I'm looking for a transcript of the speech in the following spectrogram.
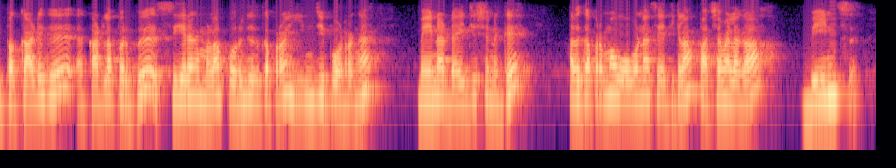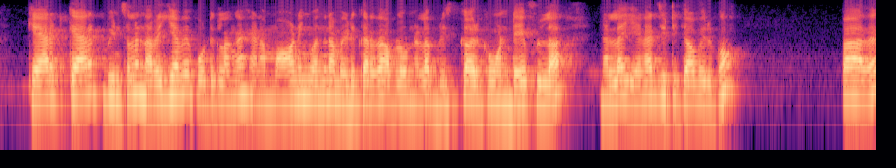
இப்போ கடுகு கடலைப்பருப்பு சீரகமெல்லாம் பொரிஞ்சதுக்கப்புறம் இஞ்சி போடுறேங்க. மெயினாக டைஜஷனுக்கு அதுக்கப்புறமா ஒவ்வொன்றா சேர்த்திக்கலாம். பச்சை மிளகாய் பீன்ஸ் கேரட் கேரட் பீன்ஸ் எல்லாம் நிறையாவே போட்டுக்கலாங்க. ஏன்னா மார்னிங் வந்து நம்ம எடுக்கிறது அவ்வளோ நல்லா பிரிஸ்காக இருக்கும். ஒன் டே ஃபுல்லாக நல்லா எனர்ஜெட்டிக்காகவும் இருக்கும். இப்போ அதை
